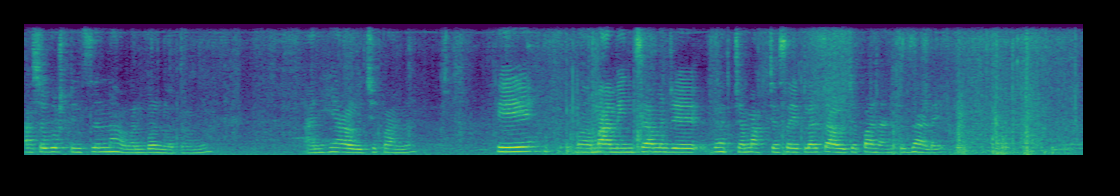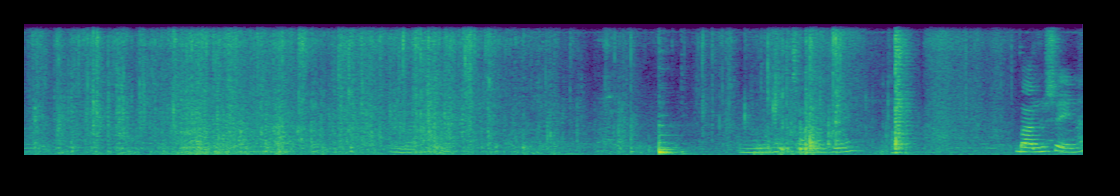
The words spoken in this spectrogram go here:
अशा गोष्टींचं नावण बनवतो आम्ही. आणि हे आळूची पानं. हे मामींच्या म्हणजे घरच्या मागच्या साईडलाच आळूच्या पानांचं झाड आहे. आणि ह्याच्यामध्ये बालुशाही ना?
